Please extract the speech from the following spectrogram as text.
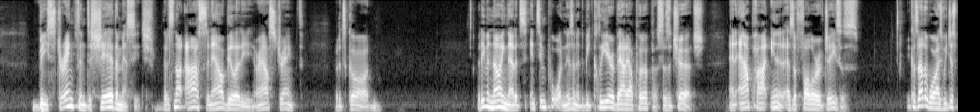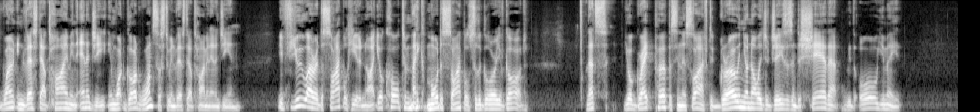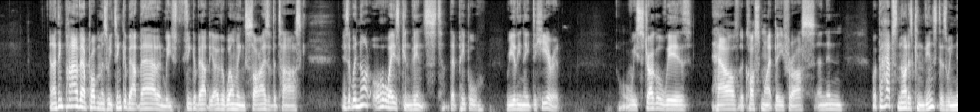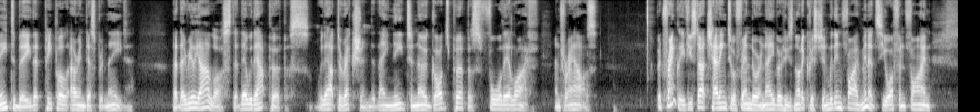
be strengthened to share the message, that it's not us and our ability or our strength, but it's God. But even knowing that, it's, it's important, isn't it, to be clear about our purpose as a church and our part in it as a follower of Jesus. Because otherwise, we just won't invest our time and energy in what God wants us to invest our time and energy in. If you are a disciple here tonight, you're called to make more disciples to the glory of God. That's your great purpose in this life, to grow in your knowledge of Jesus and to share that with all you meet. And I think part of our problem as we think about that and we think about the overwhelming size of the task is that we're not always convinced that people really need to hear it. We struggle with how the cost might be for us, and then we're perhaps not as convinced as we need to be that people are in desperate need, that they really are lost, that they're without purpose, without direction, that they need to know God's purpose for their life and for ours. But frankly, if you start chatting to a friend or a neighbor who's not a Christian, within five minutes, you often find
